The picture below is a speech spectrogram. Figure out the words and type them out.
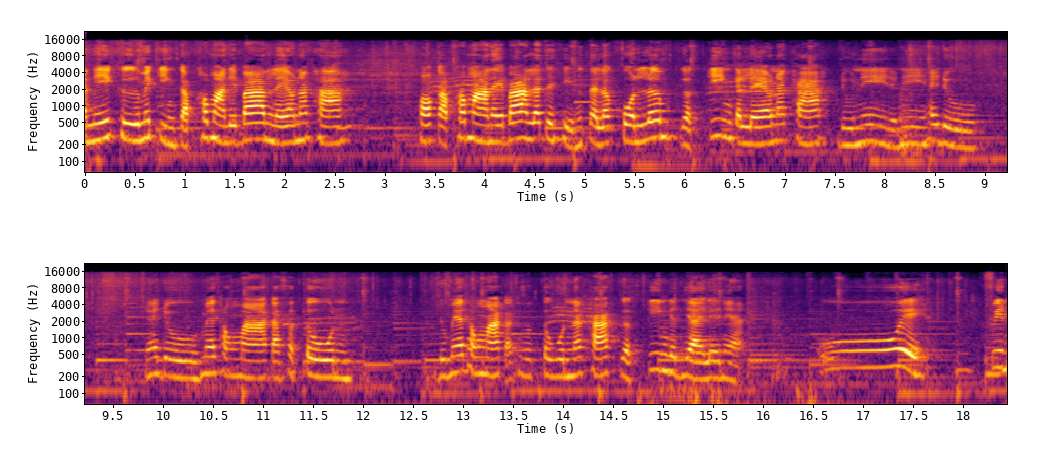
อันนี้คือแม่กิ่งกลับเข้ามาในบ้านแล้วนะคะ พอกลับเข้ามาในบ้านแล้วจะเห็นแต่ละคนเริ่มเกือกกิ้งกันแล้วนะคะ ดูนี่เดี๋ยวนี่ให้ดูให้ดูแม่ทองมากับสตูล ดูแม่ทองมากับสตูลนะคะ เกือกกิ้งกันใหญ่เลยเนี่ยอุ้ยฟิน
